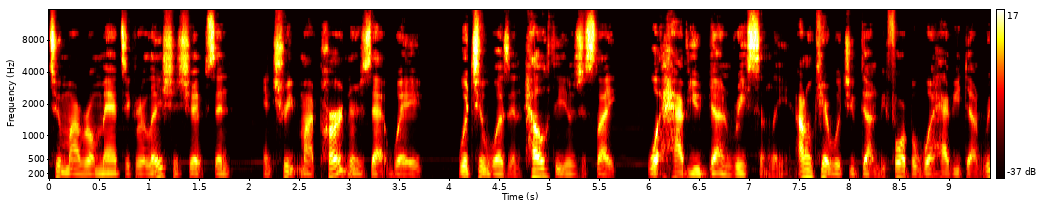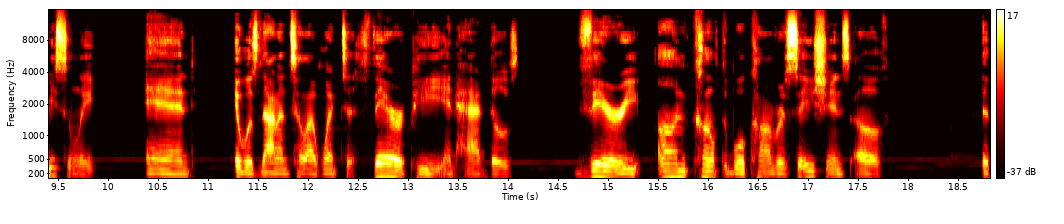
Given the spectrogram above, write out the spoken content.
to my romantic relationships and and treat my partners that way which it wasn't healthy. It was just like, what have you done recently? I don't care what you've done before, but what have you done recently? And it was not until I went to therapy and had those very uncomfortable conversations of the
